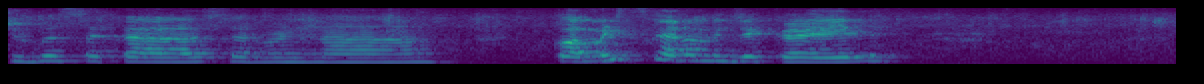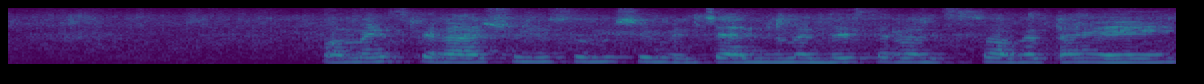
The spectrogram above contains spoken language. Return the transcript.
शुभ सकाळ सर्वांना. कॉमेंट्स करा म्हणजे कळेल. कॉमेंट्स करा. शून्य सोमशी चॅनल चॅनलमध्ये सर्वांचं स्वागत आहे.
